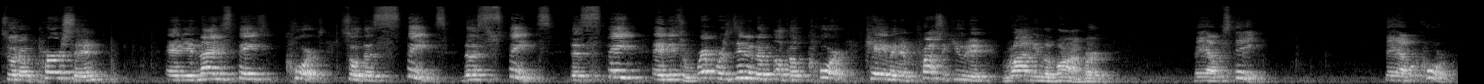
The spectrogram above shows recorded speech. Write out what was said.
So the person and the United States court. So the states, the states, the state and its representative of the court came in and prosecuted Rodney Levon Burton. They have a state. They have a court.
